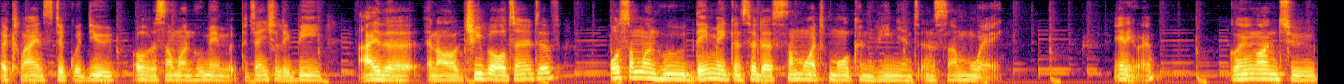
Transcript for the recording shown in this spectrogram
a client stick with you over someone who may potentially be either an cheaper alternative or someone who they may consider somewhat more convenient in some way. Anyway, going on to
